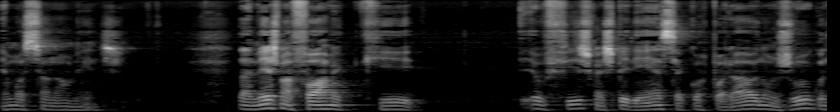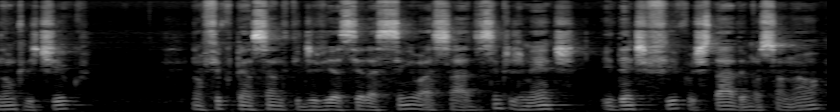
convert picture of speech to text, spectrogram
emocionalmente. Da mesma forma que eu fiz com a experiência corporal, eu não julgo, não critico, não fico pensando que devia ser assim ou assado, simplesmente identifico o estado emocional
